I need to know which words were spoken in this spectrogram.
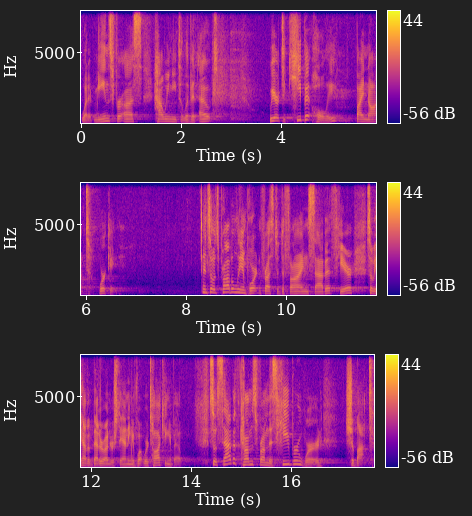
what it means for us, how we need to live it out. We are to keep it holy by not working. And so it's probably important for us to define Sabbath here so we have a better understanding of what we're talking about. So, Sabbath comes from this Hebrew word, Shabbat.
